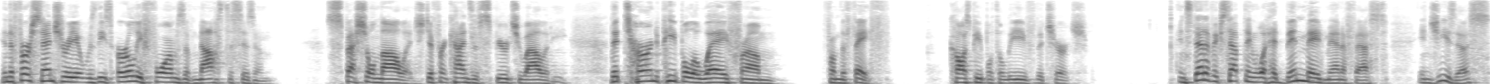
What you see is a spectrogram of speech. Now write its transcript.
In the first century, it was these early forms of Gnosticism, special knowledge, different kinds of spirituality that turned people away from, from the faith, caused people to leave the church. Instead of accepting what had been made manifest in Jesus,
